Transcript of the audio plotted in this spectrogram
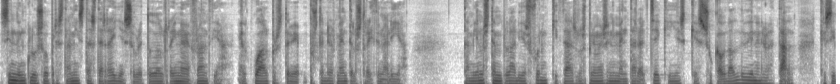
siendo incluso prestamistas de reyes, sobre todo el reino de Francia, el cual posteriormente los traicionaría. También los templarios fueron quizás los primeros en inventar el cheque y es que su caudal de dinero era tal que si,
